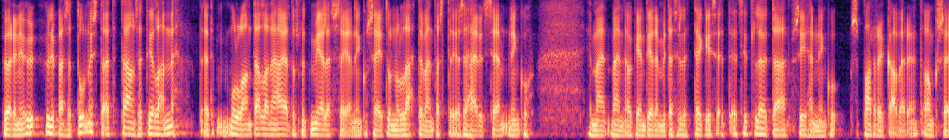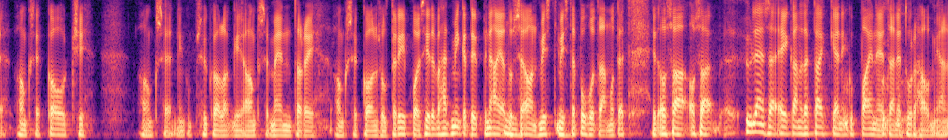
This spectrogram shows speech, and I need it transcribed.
pyörin, ylipäänsä tunnistaa, että tämä on se tilanne, että mulla on tällainen ajatus nyt mielessä ja niin kuin se ei tunnu lähtevän tästä ja se häiritsee niin kuin, ja mä, mä en oikein tiedä, mitä sille tekisi, että, että sitten löytää siihen niin kuin sparrikaverin, että onko se, onko se coachi, onko se niin kuin psykologi, onko se mentori, onko se konsultti, riippuen siitä vähän, että minkä tyyppinen ajatus mm. se on, mistä, mistä puhutaan, mutta et, et osa, osa, yleensä ei kannata kaikkia niin kuin paineita ja turhaumia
